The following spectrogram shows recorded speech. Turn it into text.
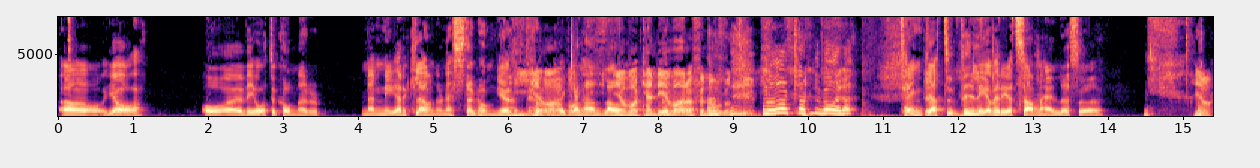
Ja, ja. Och eh, vi återkommer med mer clowner nästa gång. Jag undrar Ja, vad det kan handla om. ja, vad kan det vara för någonting? Vad kan det vara? Tänk att vi lever i ett samhälle så... Ja,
